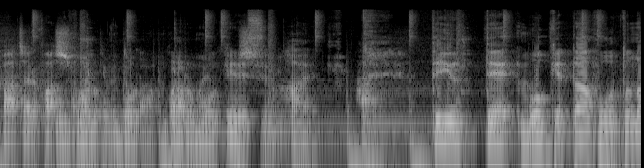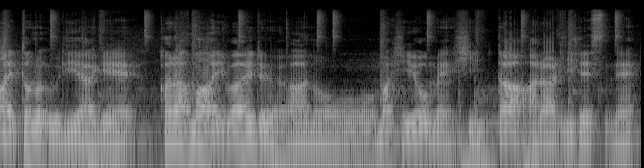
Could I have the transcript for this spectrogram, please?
バーチャルファッションアイテムとかボロ儲けですよ。はい。はいって言って儲けたフォートナイトの売り上げから、まあ、いわゆる、あのまあ、費用面引いた粗利ですね。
